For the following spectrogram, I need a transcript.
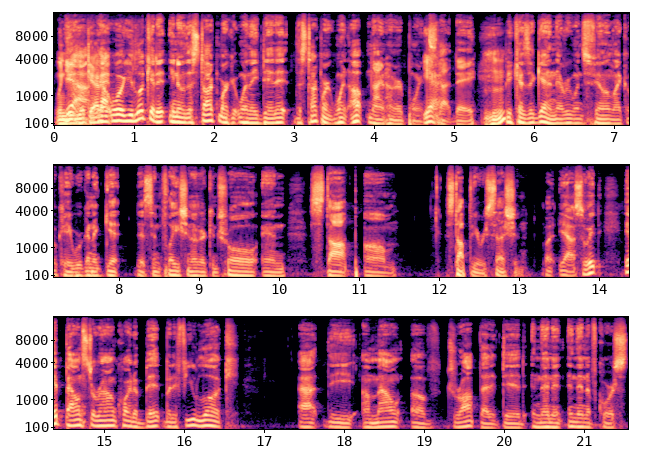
when you look at yeah, it, Well, you look at it, you know, the stock market, when they did it, the stock market went up 900 points Yeah. that day Mm-hmm. because, again, everyone's feeling like, okay, we're going to get this inflation under control and stop um, stop the recession. But yeah, so it, it bounced around quite a bit. But if you look at the amount of drop that it did, and then it, and then of course,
